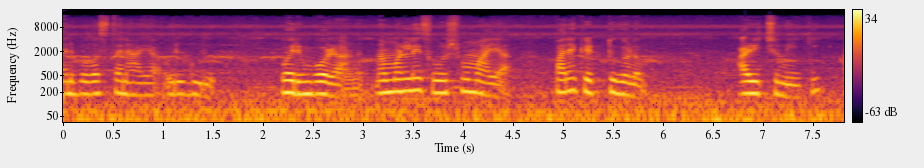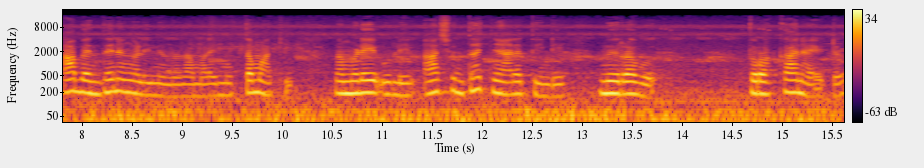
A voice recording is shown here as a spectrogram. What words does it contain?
അനുഭവസ്ഥനായ ഒരു ഗുരു വരുമ്പോഴാണ് നമ്മളിലെ സൂക്ഷ്മമായ പല കെട്ടുകളും അഴിച്ചു നീക്കി ആ ബന്ധനങ്ങളിൽ നിന്ന് നമ്മളെ മുക്തമാക്കി നമ്മുടെ ഉള്ളിൽ ആ ശുദ്ധജ്ഞാനത്തിന്റെ നിറവ് തുറക്കാനായിട്ട്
